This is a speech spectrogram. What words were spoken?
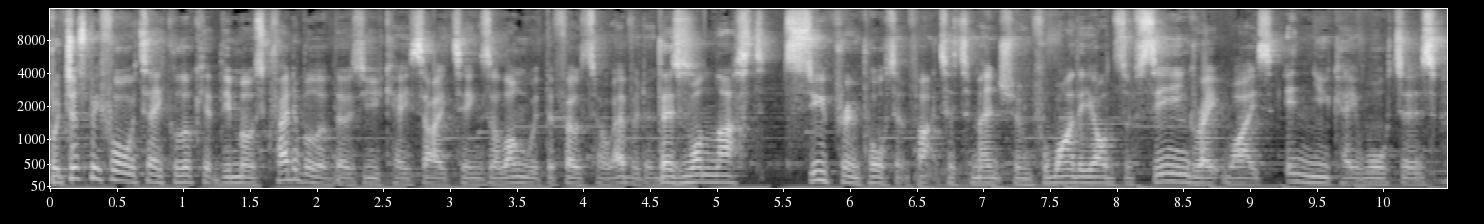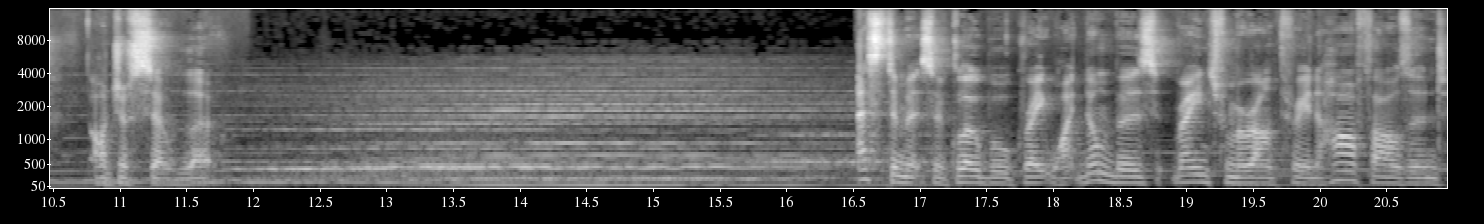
But just before we take a look at the most credible of those UK sightings along with the photo evidence, there's one last super important factor to mention for why the odds of seeing great whites in UK waters are just so low. Estimates of global great white numbers range from around 3,500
